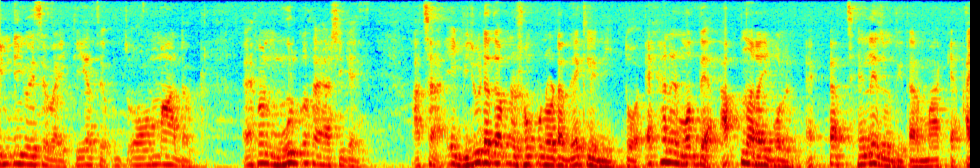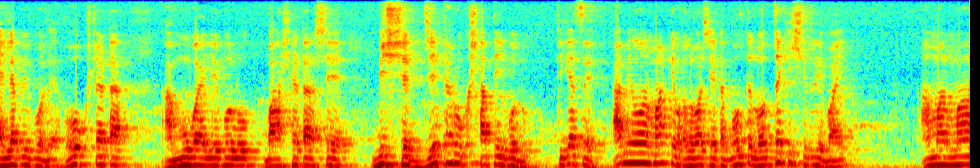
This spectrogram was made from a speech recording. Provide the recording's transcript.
এন্ডিং হয়েছে ভাই ঠিক আছে? অমাডক এখন মূল কথায় আসি গাইস আচ্ছা এই ভিডিওটা তো আপনার সম্পূর্ণটা দেখলেনি তো এখানের মধ্যে আপনারাই বলেন, একটা ছেলে যদি তার মাকে আই লাভ ইউ বলে, হোক সেটা মোবাইলে বলুক বা সেটা সে বিশ্বের যে কারোর সাথেই বলুক, ঠিক আছে? আমি আমার মাকে ভালোবাসি, এটা বলতে লজ্জা কিসের রে ভাই? আমার মা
